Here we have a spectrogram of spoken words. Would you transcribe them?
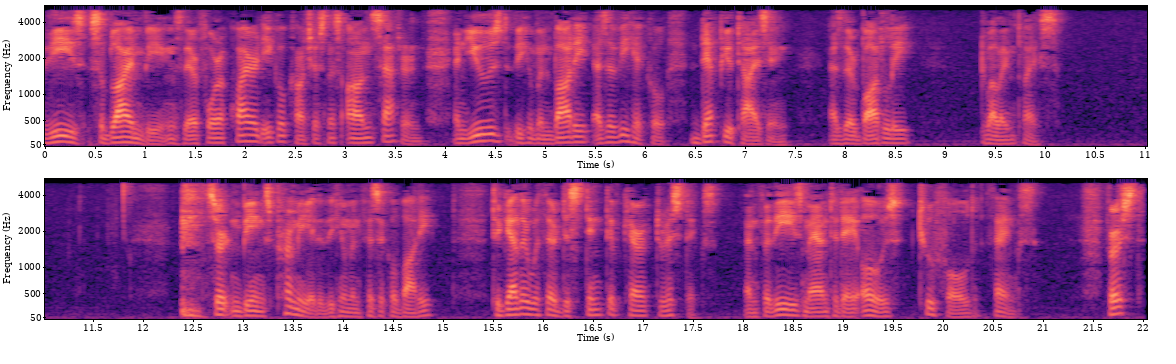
these sublime beings therefore acquired ego consciousness on Saturn and used the human body as a vehicle, deputizing as their bodily dwelling place. Certain beings permeated the human physical body, together with their distinctive characteristics, and for these man today owes twofold thanks. First,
